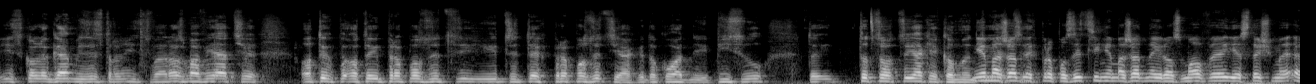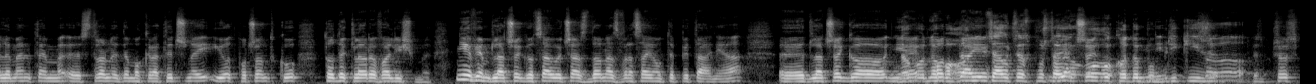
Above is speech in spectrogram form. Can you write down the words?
i z kolegami ze stronnictwa rozmawiacie o, tych, o tej propozycji, czy tych propozycjach dokładniej PiSu, to, to co, co, jakie komentujecie? Nie ma żadnych propozycji, nie ma żadnej rozmowy. Jesteśmy elementem e, strony demokratycznej i od początku to deklarowaliśmy. Nie wiem, dlaczego cały czas do nas wracają te pytania, e, dlaczego nie No bo, no bo poddaje... oni cały czas puszczają Dlaczego- oko do nie- publiki, że to- przecież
